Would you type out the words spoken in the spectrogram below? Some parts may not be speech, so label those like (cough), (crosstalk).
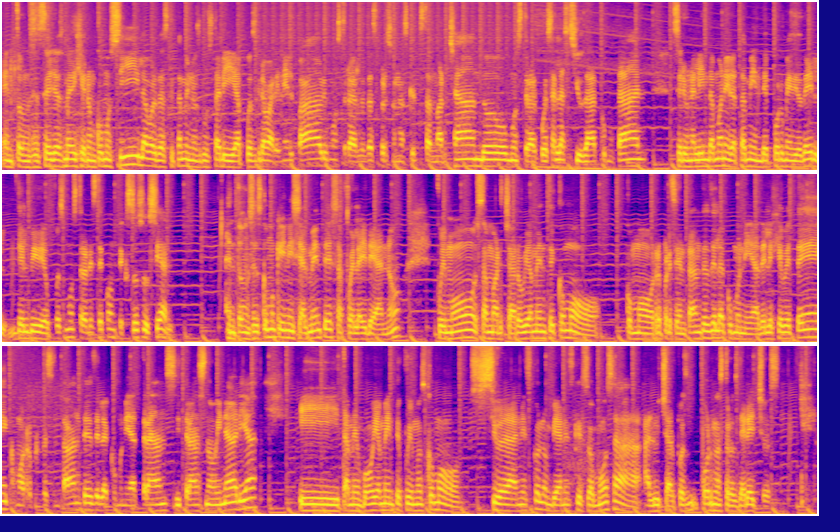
Entonces ellas me dijeron como sí, la verdad es que también nos gustaría pues grabar en el paro y mostrarles a las personas que están marchando, mostrar pues a la ciudad como tal. Sería una linda manera también de por medio del, del video pues mostrar este contexto social. Entonces como que inicialmente esa fue la idea, ¿no? Fuimos a marchar obviamente como como representantes de la comunidad LGBT, como representantes de la comunidad trans y trans no binaria y también obviamente fuimos como ciudadanos colombianos que somos a, a luchar pues, por nuestros derechos.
